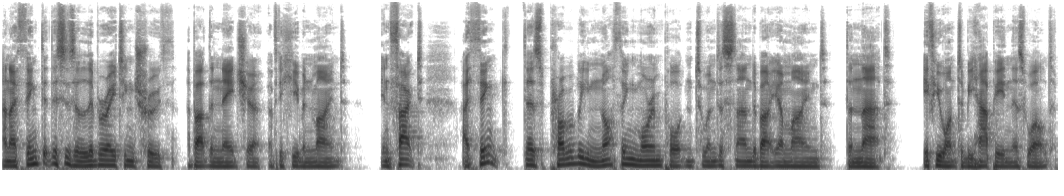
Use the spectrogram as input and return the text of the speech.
And I think that this is a liberating truth about the nature of the human mind. In fact, I think there's probably nothing more important to understand about your mind than that if you want to be happy in this world.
